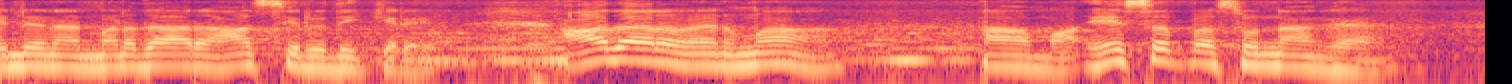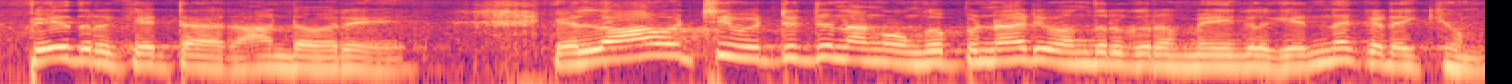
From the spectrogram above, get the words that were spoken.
என்று நான் மனதார ஆசீர்வதிக்கிறேன். ஆதாரம் வேணுமா? ஆமாம் ஏசப்பா சொன்னாங்க பேதுரு கேட்டார் ஆண்டவரே எல்லாவற்றையும் விட்டுட்டு நாங்கள் உங்கள் பின்னாடி வந்திருக்கிறோமே எங்களுக்கு என்ன கிடைக்கும்?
